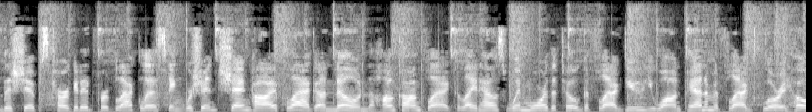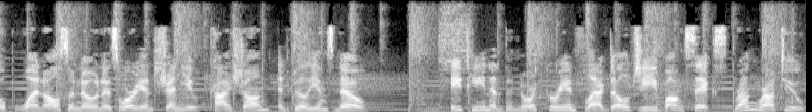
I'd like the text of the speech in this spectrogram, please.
The ships targeted for blacklisting were Xin Sheng Hai flag unknown, the Hong Kong flagged Lighthouse Winmore, the Togo flagged Yu Yuan Panama flagged Glory Hope 1 also known as Orient Shenyu, Kai Xiang, and Billions No. 18 and the North Korean flagged Ul Ji Bong 6, Rung Ra 2,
